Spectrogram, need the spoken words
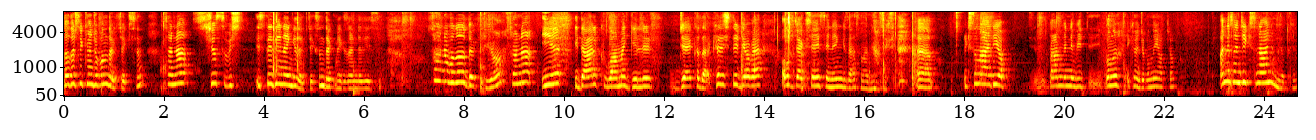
Daha doğrusu ilk önce bunu dökeceksin. Sonra şu sıvı istediğin rengi dökeceksin. Dökmek zorunda değilsin. Sonra bunu da dök diyor. Sonra iyi ideal kıvama geleceği kadar karıştır diyor ve olacak şey senin güzel sana bir olacak şey. Ee, ikisini ayrı yap. Ben beni bir, bunu ilk önce bunu yapacağım. Anne sence ikisini aynı mı yapıyor?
